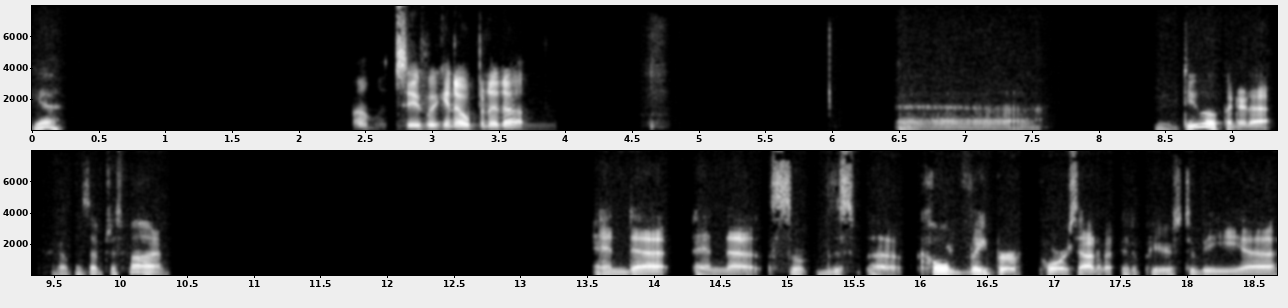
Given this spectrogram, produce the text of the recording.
yeah. Well, let's see if we can open it up. Uh, do open it up. It opens up just fine. And uh, and uh, of this uh, cold vapor pours out of it. It appears to be uh,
